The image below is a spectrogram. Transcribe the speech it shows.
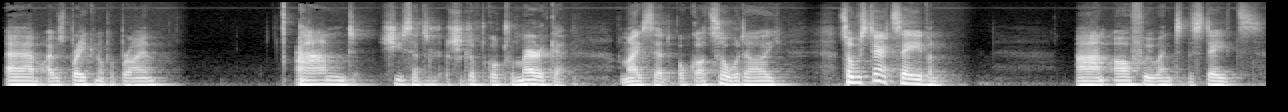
um, I was breaking up with Brian, and she said she'd love to go to America, and I said, "Oh God, so would I." So we started saving, and off we went to the states.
